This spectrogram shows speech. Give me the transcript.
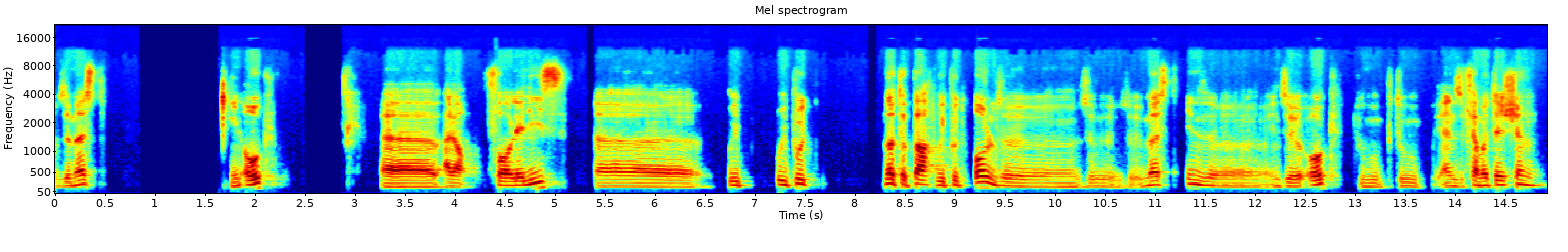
of the must in oak. Uh, alors for Les Lys, uh, we we put not a part, we put all the, the, the must in the in the oak to to and the fermentation.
